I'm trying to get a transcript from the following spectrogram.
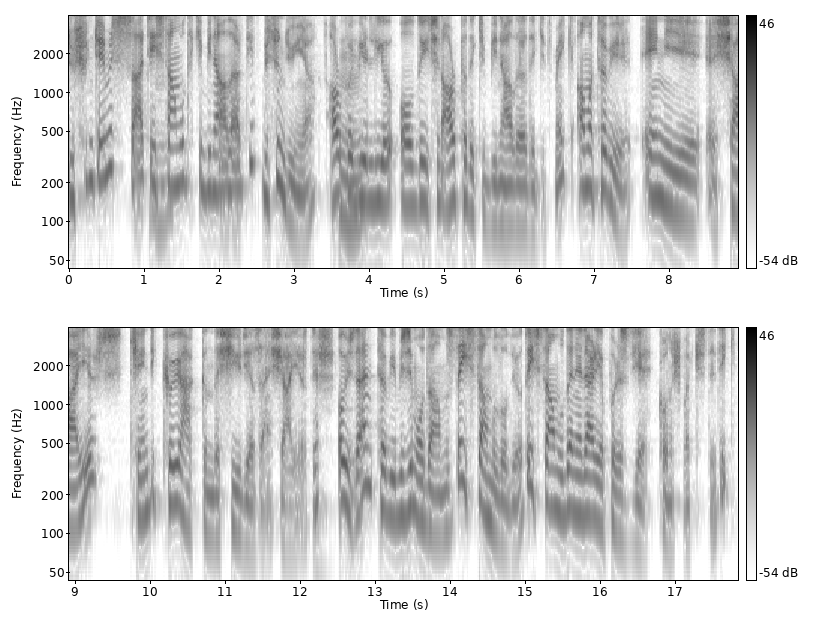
düşüncemiz sadece İstanbul'daki binalar değil, bütün dünya. Avrupa hmm. Birliği olduğu için Avrupa'daki binalara da gitmek. Ama tabii en iyi e, şair kendi köyü hakkında şiir yazan şairdir. O yüzden tabii bizim odamızda İstanbul oluyordu. İstanbul'da neler yaparız diye konuşmak istedik.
